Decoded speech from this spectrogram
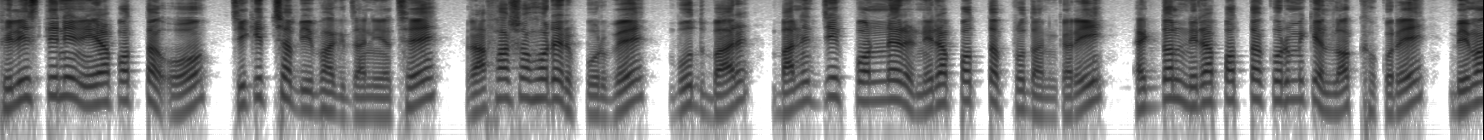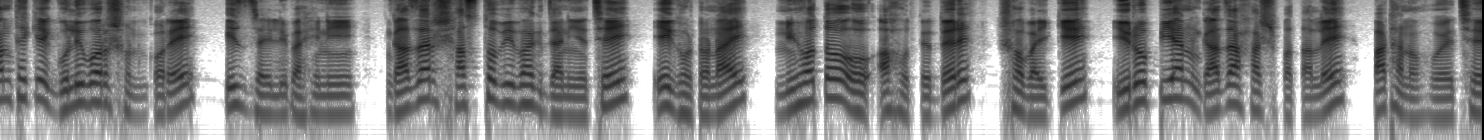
ফিলিস্তিনি নিরাপত্তা ও চিকিৎসা বিভাগ জানিয়েছে, রাফা শহরের পূর্বে বুধবার বাণিজ্যিক পণ্যের নিরাপত্তা প্রদানকারী একদল নিরাপত্তা কর্মীকে লক্ষ্য করে বিমান থেকে গুলিবর্ষণ করে ইসরায়েলি বাহিনী। গাজার স্বাস্থ্য বিভাগ জানিয়েছে, এ ঘটনায় নিহত ও আহতদের সবাইকে ইউরোপিয়ান গাজা হাসপাতালে পাঠানো হয়েছে।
